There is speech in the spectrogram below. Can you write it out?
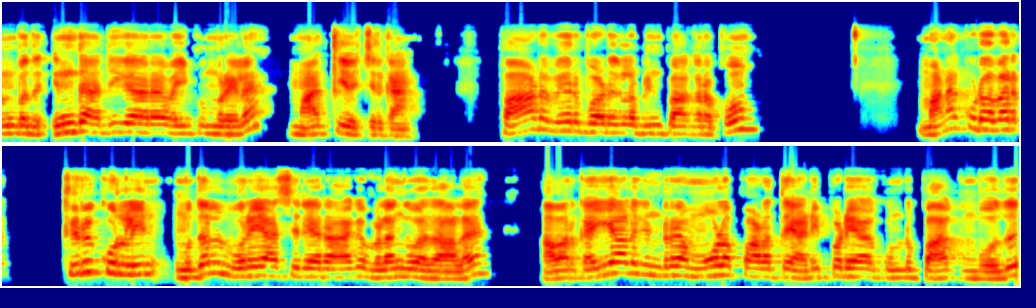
ஒன்பது இந்த அதிகார வைப்பு முறையில் மாற்றி வச்சிருக்காங்க. பாட வேறுபாடுகள் அப்படின்னு பார்க்குறப்போ மணக்குடவர் திருக்குறளின் முதல் உரையாசிரியராக விளங்குவதால, அவர் கையாளுகின்ற மூலப்பாடத்தை அடிப்படையாக கொண்டு பார்க்கும்போது,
